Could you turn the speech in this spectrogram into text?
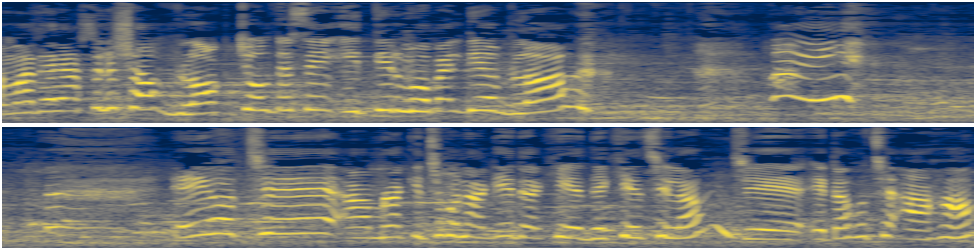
আমাদের আসলে সব ব্লগ চলতেছে ইতির মোবাইল দিয়ে ব্লগ এই হচ্ছে আমরা কিছুক্ষণ আগে দেখিয়ে দেখিয়েছিলাম যে এটা হচ্ছে আহাম।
